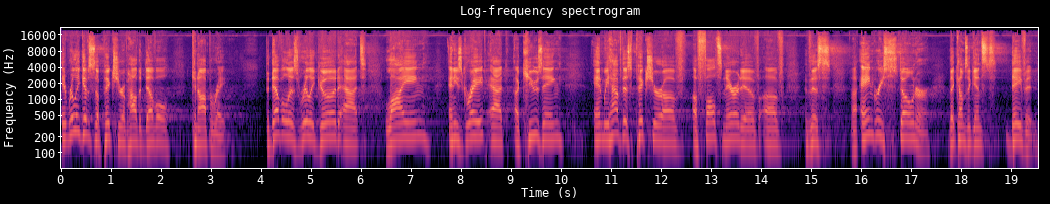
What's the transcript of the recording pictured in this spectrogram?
it really gives us a picture of how the devil can operate. The devil is really good at lying, and he's great at accusing. And we have this picture of a false narrative of this uh, angry stoner that comes against David.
